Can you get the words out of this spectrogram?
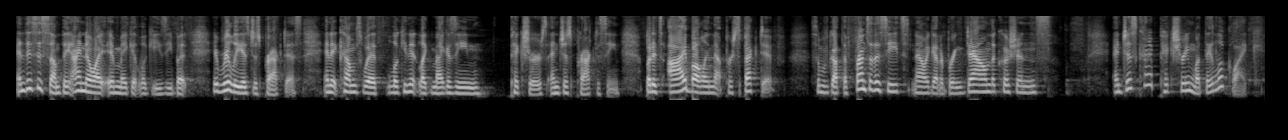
And this is something I know I, make it look easy, but it really is just practice. And it comes with looking at like magazine pictures and just practicing. But it's eyeballing that perspective. So we've got the fronts of the seats. Now we got to bring down the cushions and just kind of picturing what they look like.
